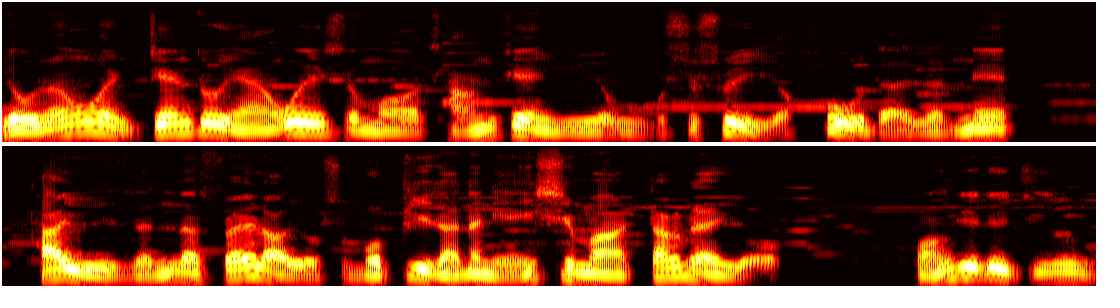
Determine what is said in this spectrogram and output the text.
有人问，肩周炎为什么常见于五十岁以后的人呢？它与人的衰老有什么必然的联系吗？当然有，《黄帝内经·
